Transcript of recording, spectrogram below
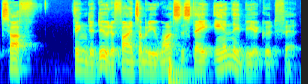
tough thing to do to find somebody who wants to stay and they'd be a good fit.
